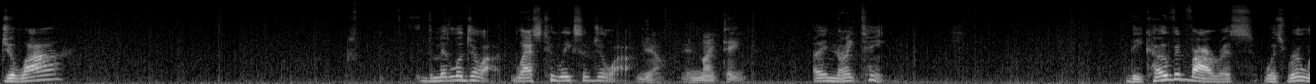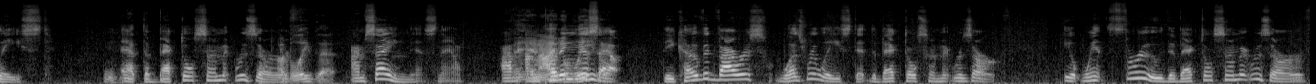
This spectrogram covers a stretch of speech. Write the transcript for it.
July, the middle of July, last two weeks of July, Yeah, in 19. in 19, the COVID virus was released Mhm. at the Bechtel Summit Reserve. I believe that. I'm saying this now. I'm, And I'm putting this it. out. The COVID virus was released at the Bechtel Summit Reserve. It went through the Bechtel Summit Reserve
